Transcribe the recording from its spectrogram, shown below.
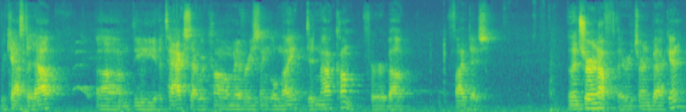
We cast it out. Um, the attacks that would come every single night did not come for about five days. And then, sure enough, they returned back in,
